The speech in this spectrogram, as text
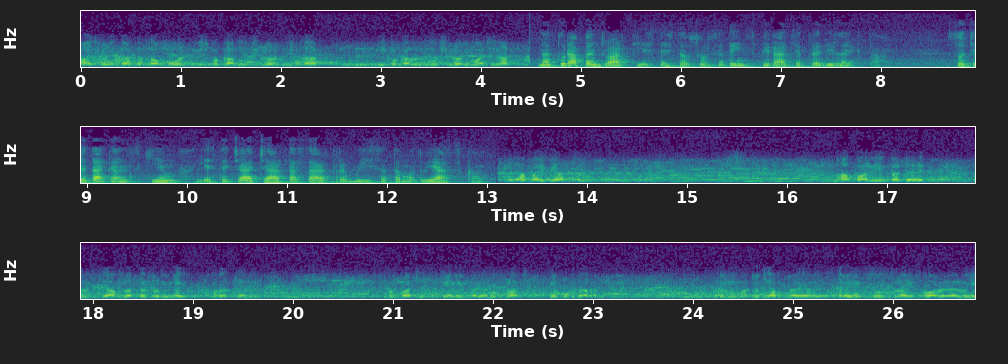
majoritatea sau mult nici măcar nu și-lor visat, nici măcar nu și-lor imaginat. Natura pentru artist este o sursă de inspirație predilectă. Societatea, în schimb, este ceea ce arta sa ar trebui să tămăduiască. Păi apa e viață, nu? Apa limpede înseamnă pentru mine curățenie. Îmi place să fie limpede, nu-mi place să fie murdară. Când mă duceam pe trei în sus, la izvoarele lui,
